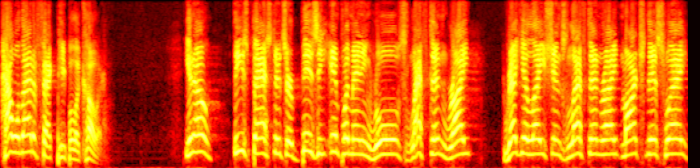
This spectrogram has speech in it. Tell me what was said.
How will that affect people of color? You know, these bastards are busy implementing rules left and right, regulations left and right, march this way,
